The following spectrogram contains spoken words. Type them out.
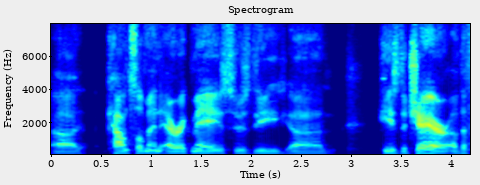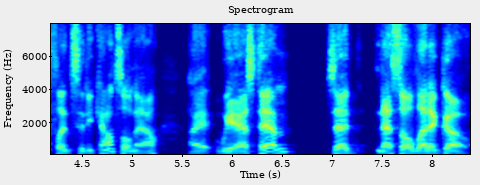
uh, Councilman Eric Mays, who's the uh, he's the chair of the Flint City Council now. I we asked him, said Nessel let it go.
